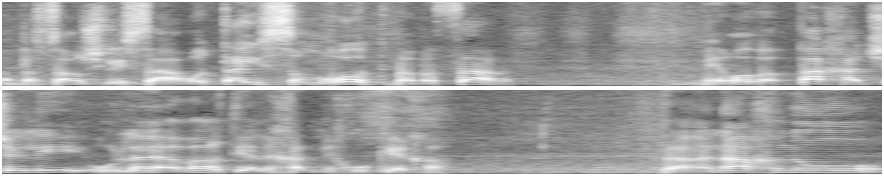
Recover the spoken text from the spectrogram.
הבשר שלי, שערותיי סומרות בבשר. מרוב הפחד שלי, אולי עברתי על אחד מחוקיך. ואנחנו,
